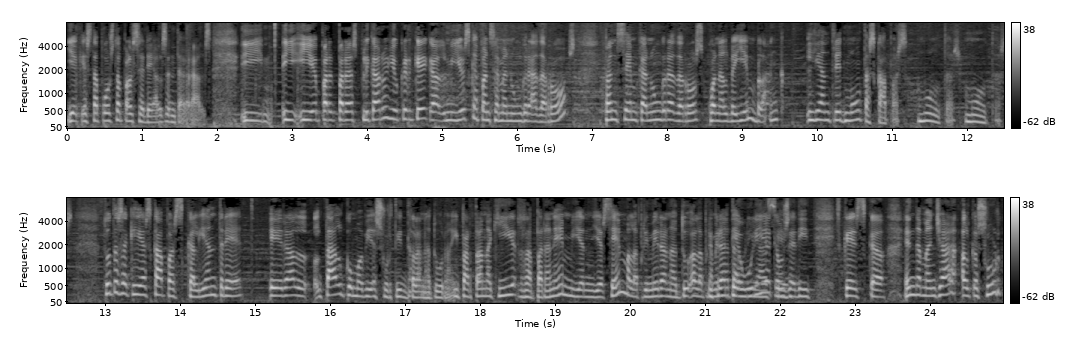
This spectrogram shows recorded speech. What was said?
i aquesta aposta pels cereals integrals. I, i, i per, per explicar-ho, jo crec que el millor és que pensem en un gra d'arròs, pensem que en un gra d'arròs, quan el veiem blanc, li han tret moltes capes, moltes, moltes. Totes aquelles capes que li han tret era el, tal com havia sortit de la natura. I, per tant, aquí reprenem i enllacem a la primera, natu a la primera, primera teoria, teoria, que sí. us he dit, que és que hem de menjar el que surt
